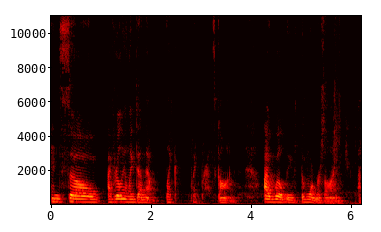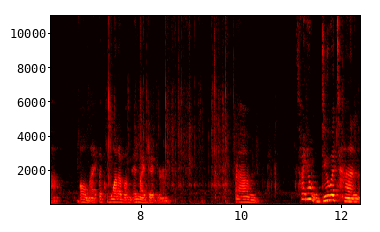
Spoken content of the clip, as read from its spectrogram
And so I've really only done that like when Brad's gone. I will leave the warmers on uh, all night, like one of them in my bedroom. Um, so I don't do a ton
